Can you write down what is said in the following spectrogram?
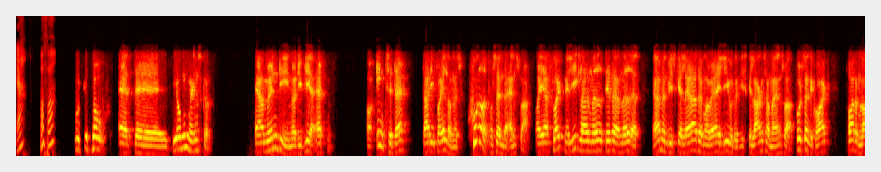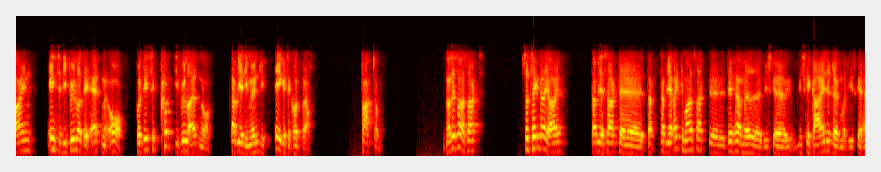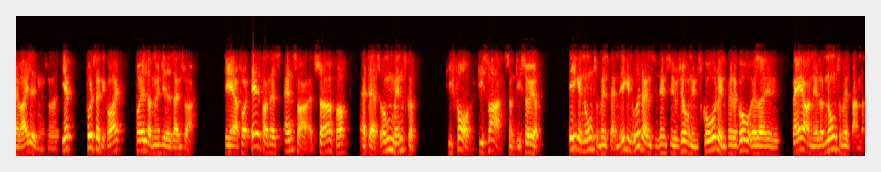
Ja, hvorfor? Husk på, at øh, de unge mennesker er myndige, når de bliver 18. Og indtil da, der er de forældrenes 100% af ansvar. Og jeg er flygtende ligeglad med det der med, at ja, men vi skal lære dem at være i livet, og de skal langsomt have ansvar. Fuldstændig korrekt. Bottom line, indtil de fylder det 18. år. På det sekund, de fylder 18 år, der bliver de myndige. Ikke sekund før. Faktum. Når det så er sagt, så tænker jeg, der bliver sagt, øh, der, der bliver rigtig meget sagt øh, det her med, at vi skal, vi skal guide dem, og de skal have vejledning og sådan noget. Jep, fuldstændig korrekt. Forældremyndighedsansvar. Det er forældrenes ansvar at sørge for, at deres unge mennesker, de får de svar, som de søger. Ikke nogen som helst anden. Ikke en uddannelsesinstitution, en skole, en pædagog eller øh, bageren eller nogen som helst andre.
